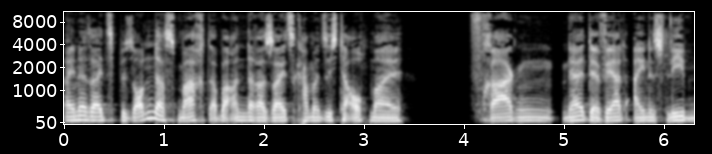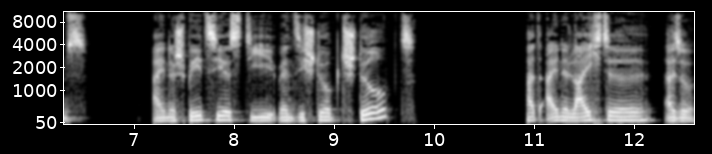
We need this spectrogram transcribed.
einerseits besonders macht, aber andererseits kann man sich da auch mal fragen, ne, der Wert eines Lebens. Eine Spezies, die, wenn sie stirbt, stirbt, hat eine leichte, also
